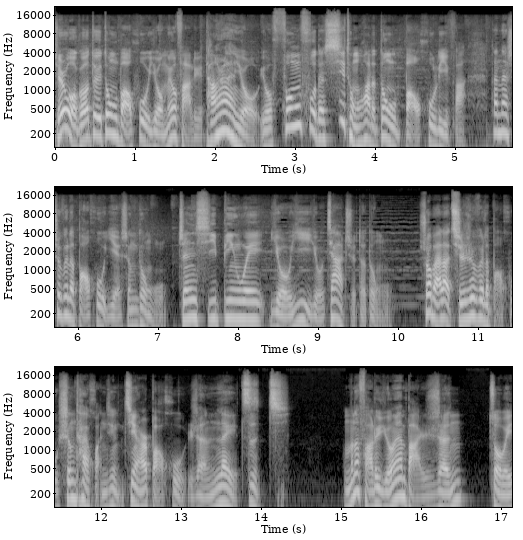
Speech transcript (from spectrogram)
其实我国对动物保护有没有法律？当然有，有丰富的系统化的动物保护立法，但那是为了保护野生动物，珍惜濒危、有益、有价值的动物。说白了，其实是为了保护生态环境，进而保护人类自己。我们的法律永远把人作为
